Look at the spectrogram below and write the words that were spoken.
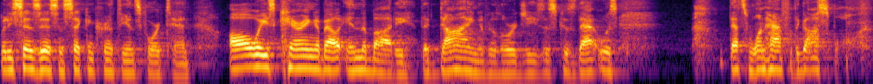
But he says this in 2 Corinthians 4:10, always caring about in the body the dying of the Lord Jesus, because that was that's one half of the gospel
